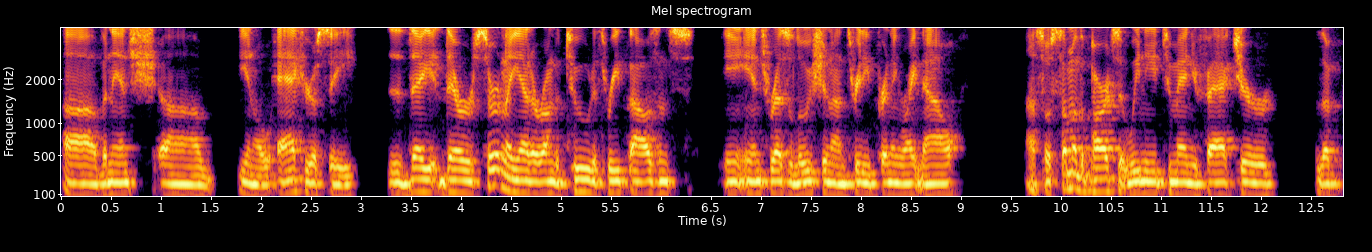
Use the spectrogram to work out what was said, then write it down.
of an inch, uh, you know, accuracy. They they're certainly at around the two to three thousandths inch resolution on 3D printing right now. Uh, so some of the parts that we need to manufacture, the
